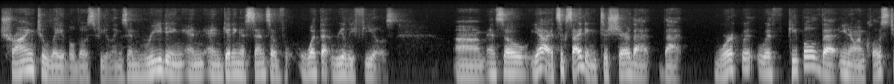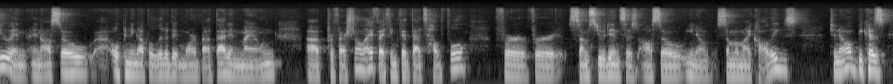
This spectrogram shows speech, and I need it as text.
trying to label those feelings and reading and and getting a sense of what that really feels. Um, and so yeah it's exciting to share that that work with, with people that you know i'm close to and and also uh, opening up a little bit more about that in my own uh, professional life. I think that that's helpful for for some students as also you know some of my colleagues to know because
